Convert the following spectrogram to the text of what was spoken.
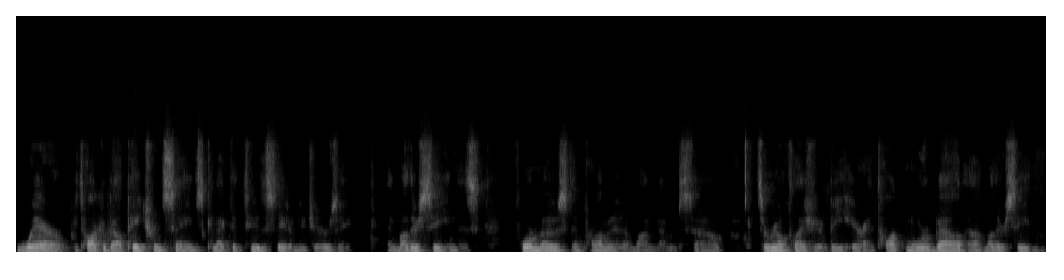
where we talk about patron saints connected to the state of New Jersey. And Mother Seton is foremost and prominent among them. So it's a real pleasure to be here and talk more about uh, Mother Seton.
